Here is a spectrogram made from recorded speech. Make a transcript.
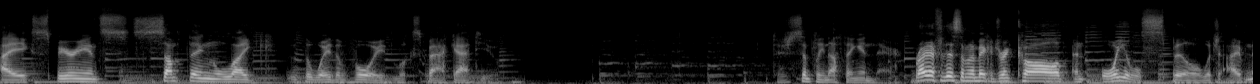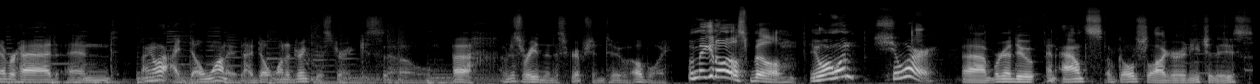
I experience something like the way the void looks back at you. There's simply nothing in there. Right after this, I'm gonna make a drink called an oil spill, which I've never had, and I'm not gonna lie, I don't want it. I don't want to drink this drink, so uh, I'm just reading the description too. Oh boy, I'm gonna make an oil spill. You want one? Sure. Um, we're gonna do an ounce of Goldschlager in each of these.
